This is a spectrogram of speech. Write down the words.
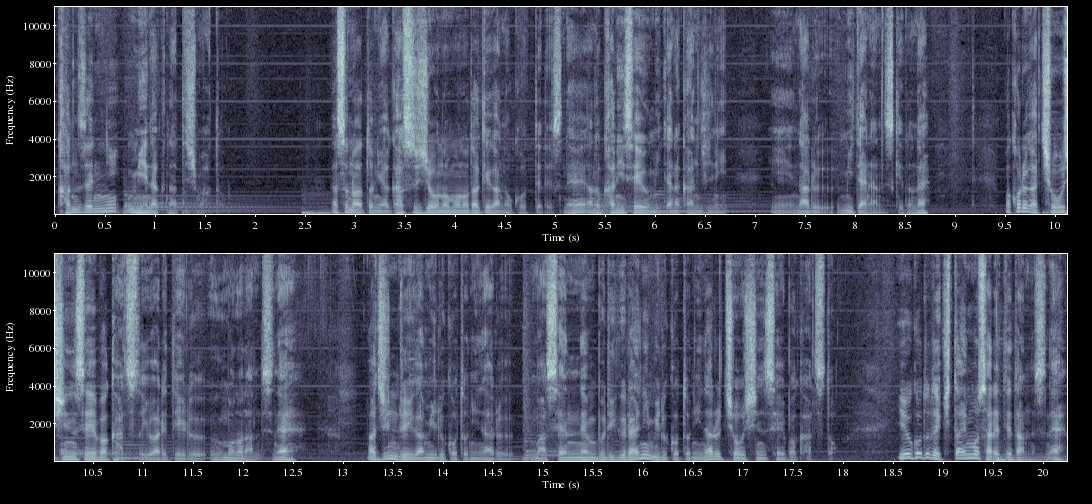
完全に見えなくなってしまうと。その後にはガス状のものだけが残ってですねあのカニ星雲みたいな感じになるみたいなんですけどね、まあ、これが超新星爆発と言われているものなんですね、まあ、人類が見ることになる、まあ、1,000年ぶりぐらいに見ることになる超新星爆発ということで期待もされてたんですね。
